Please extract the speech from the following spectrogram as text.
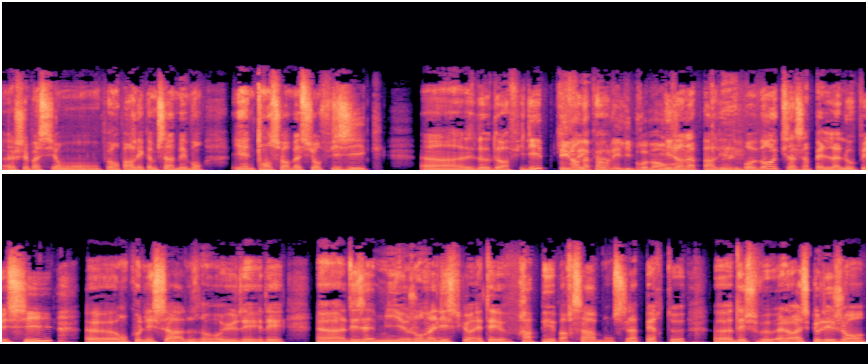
euh, je sais pas si on, peut en parler comme ça, mais bon, il y a une transformation physique euh, d'Edouard Philippe. qui Il en a que- parlé librement. il hein. en a parlé Oui. librement, que ça s'appelle l'alopécie. Euh, on connaît ça. Nous avons eu des, des, euh, des amis journalistes qui ont été frappés par ça. Bon, c'est la perte euh, des cheveux. Alors, est-ce que les gens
